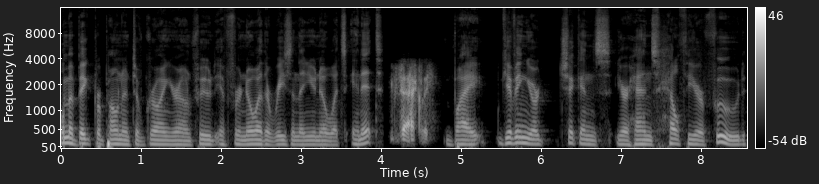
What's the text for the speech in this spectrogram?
Well, I'm a big proponent of growing your own food if for no other reason than you know what's in it. Exactly. By giving your chickens, your hens healthier food,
